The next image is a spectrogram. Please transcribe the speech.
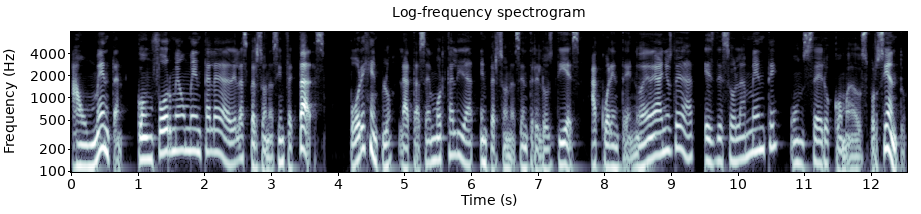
aumentan conforme aumenta la edad de las personas infectadas. Por ejemplo, la tasa de mortalidad en personas entre los 10 a 49 años de edad es de solamente un 0,2%.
